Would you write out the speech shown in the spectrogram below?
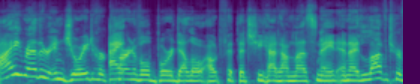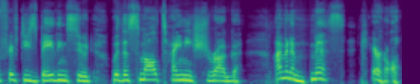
I rather enjoyed her I- carnival bordello outfit that she had on last night, and I loved her 50s bathing suit with a small, tiny shrug. I'm to miss Carol.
